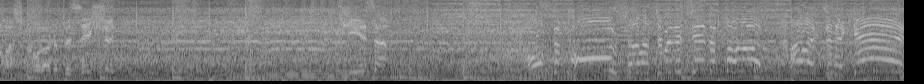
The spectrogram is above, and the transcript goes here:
Plus caught out of position. Chiesa. Off the post! Alisson with the the follow-up! Alisson again!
